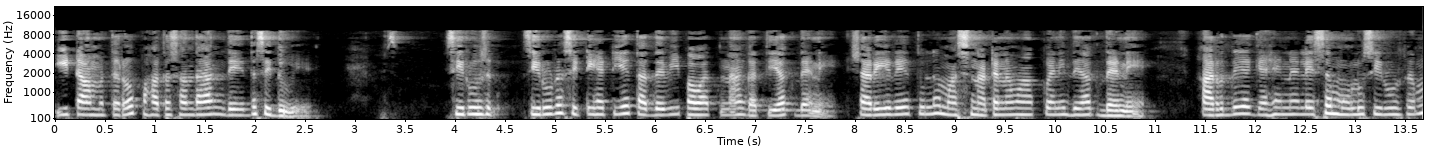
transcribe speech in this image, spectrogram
ඊට අමතරව පහත සඳහන් දේද සිදුවේ. සිරුර සිටි හැටියේ තද වී පවත්නා ගතියක් දැනේ. ශරීරය තුල මස් නටනවාක් වැනි දෙයක් දැනේ. හෘදය ගැහෙන ලෙස මුළු සිරුරම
